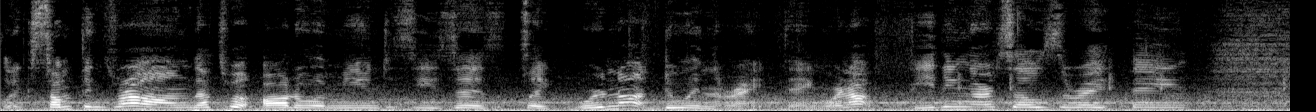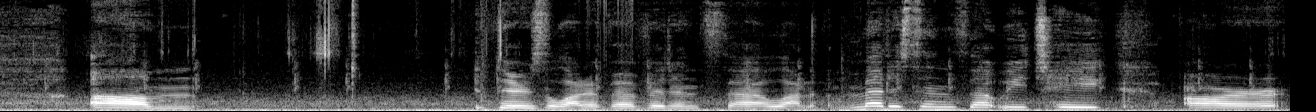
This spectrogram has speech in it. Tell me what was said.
like something's wrong. That's what autoimmune disease is. It's like we're not doing the right thing. We're not feeding ourselves the right thing. Um, there's a lot of evidence that a lot of the medicines that we take are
